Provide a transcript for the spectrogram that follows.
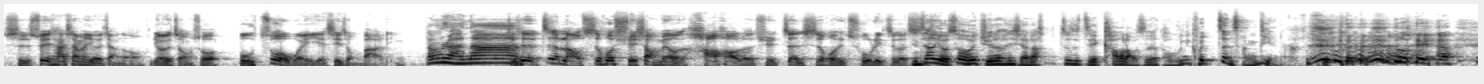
是，所以他下面有讲哦，有一种说不作为也是一种霸凌。当然啦、啊，就是这个老师或学校没有好好的去正视或去处理这个事。你知道，有时候我会觉得很想要，就是直接敲老师的头，你可，可以正常点啊。对啊，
